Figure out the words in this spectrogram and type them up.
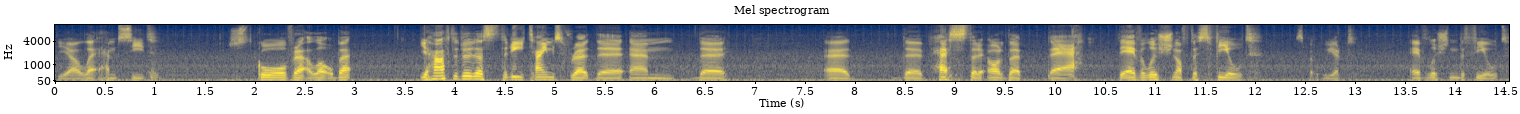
Yeah, I'll let him seed. Just go over it a little bit. You have to do this three times throughout the um the uh the history or the uh, the evolution of this field. It's a bit weird. Evolution of the field.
